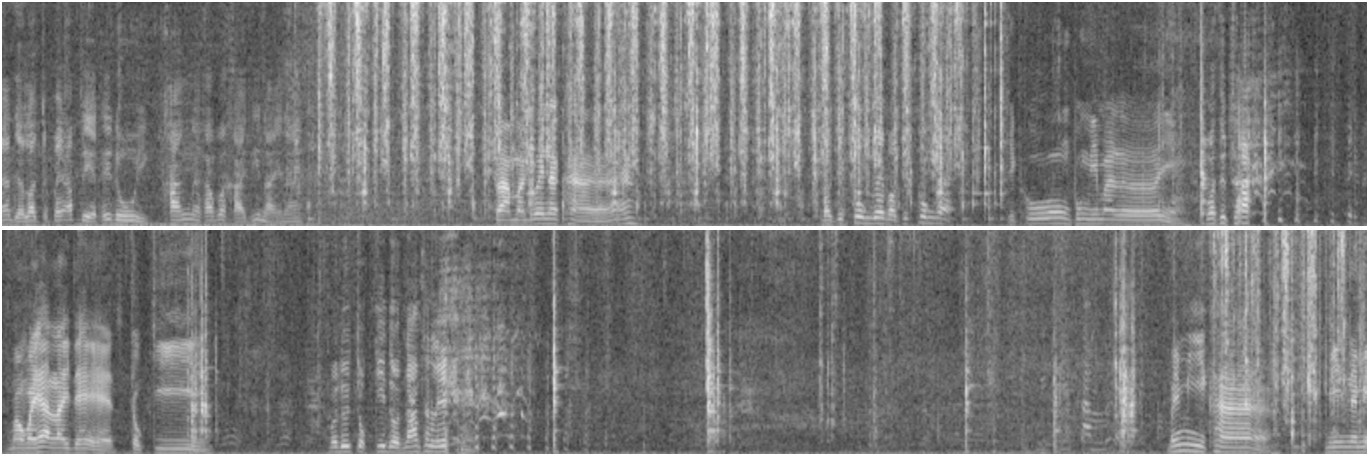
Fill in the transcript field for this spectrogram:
นะ เดี๋ยวเราจะไปอัปเดตให้ดูอีกครั้งนะครับ ว่าขายที่ไหนนะ ตามมาด้วยนะคะ บอกเจ๊กุ้งด้วยบอกเจ๊กุ้งด้วยจิกุ้งพรุ่งนี้มาเลย วันสุดท้าย มาไว้อะไรเดดจกกีมาดูจกกีโดดน้ำทะเล มีตำด้วยเหรอไม่มีค่ะ มีในเม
